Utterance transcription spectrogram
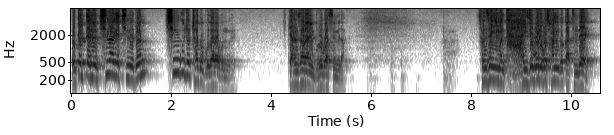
어떨 때는 친하게 지내던 친구조차도 못 알아보는 거예요. 한 사람이 물어봤습니다. 선생님은 다 잊어버리고 사는 것 같은데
